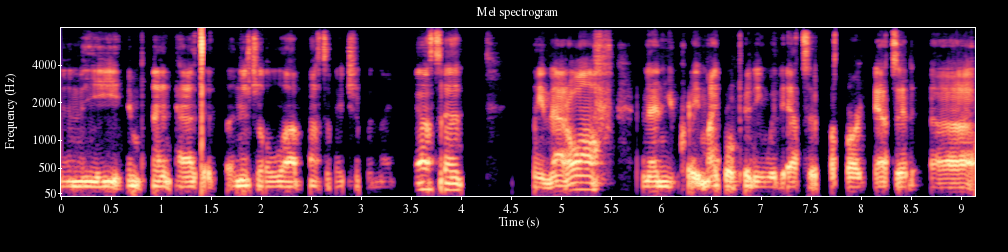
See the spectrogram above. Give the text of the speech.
Then the implant has its initial uh, passivation with nitric acid. Clean that off, and then you create micro pitting with the acid, phosphoric acid uh,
